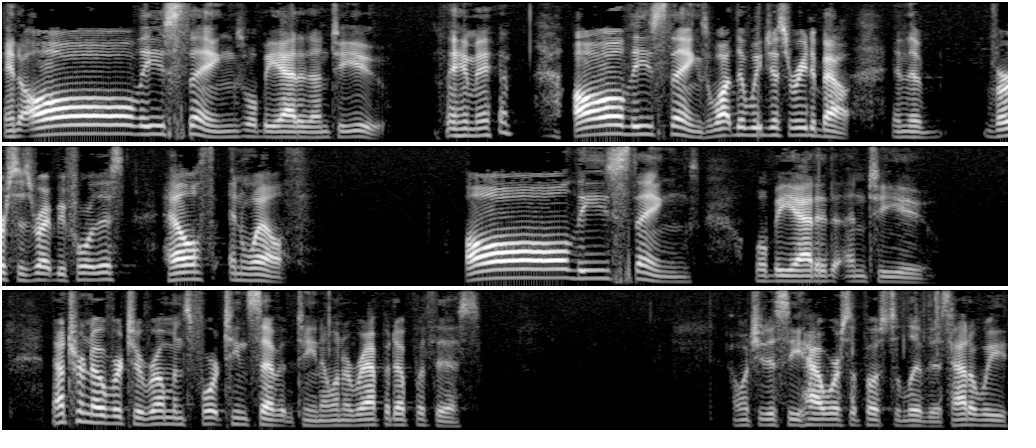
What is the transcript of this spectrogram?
and all these things will be added unto you. Amen. All these things. What did we just read about in the verses right before this? Health and wealth. All these things will be added unto you. Now turn over to Romans 14 17. I want to wrap it up with this. I want you to see how we're supposed to live this. How do we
